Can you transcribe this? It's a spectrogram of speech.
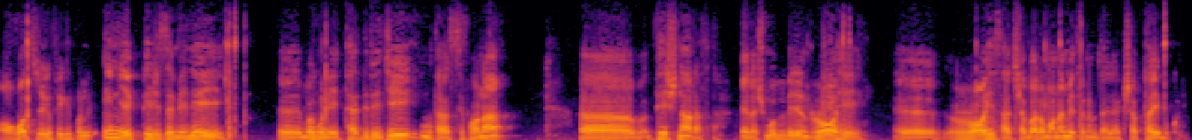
آغاز که فکر کنید این یک پیش زمینه بگونه تدریجی متاسفانه پیش نرفته یعنی شما ببینید راه راه صد شبه رو ما نمی‌تونیم در یک شب طی بکنیم.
